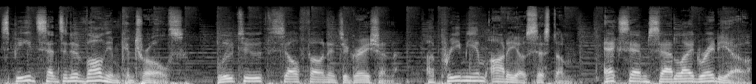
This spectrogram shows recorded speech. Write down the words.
Speed-sensitive volume controls, Bluetooth cell phone integration, a premium audio system, XM satellite radio,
